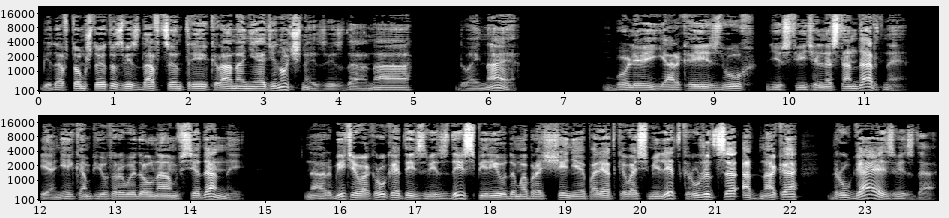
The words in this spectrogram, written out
Беда в том, что эта звезда в центре экрана не одиночная звезда, она двойная. Более яркая из двух, действительно стандартная, и о ней компьютер выдал нам все данные. На орбите вокруг этой звезды с периодом обращения порядка восьми лет кружится, однако, другая звезда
